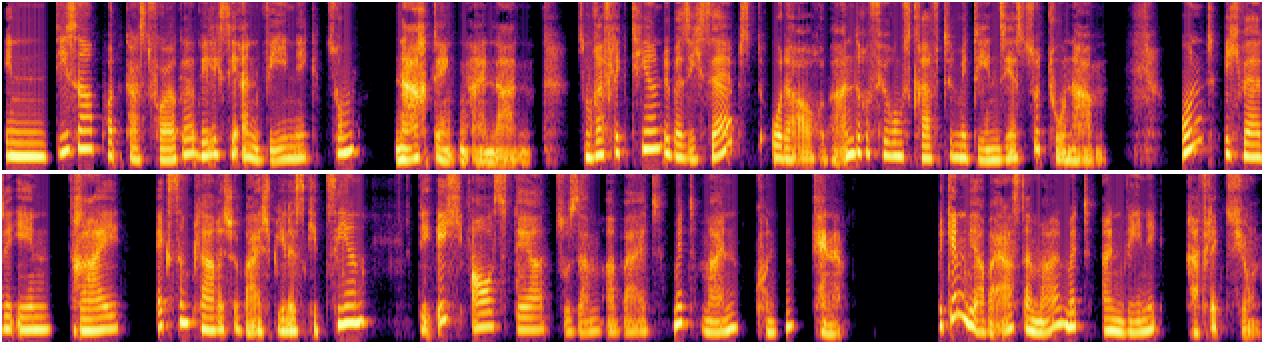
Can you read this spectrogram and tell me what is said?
In dieser Podcast-Folge will ich Sie ein wenig zum Nachdenken einladen, zum Reflektieren über sich selbst oder auch über andere Führungskräfte, mit denen Sie es zu tun haben. Und ich werde Ihnen drei exemplarische Beispiele skizzieren, die ich aus der Zusammenarbeit mit meinen Kunden kenne. Beginnen wir aber erst einmal mit ein wenig Reflexion.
